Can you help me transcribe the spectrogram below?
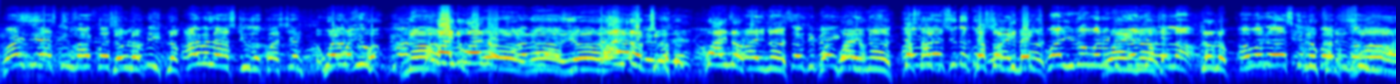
Why is he asking my question? Look, look, look. I will ask you the question. Why, why, you, you no, why, why not? No, no, why not? asking with it. Why not? Why not? A debate. Why not? That's not, ask you the that's not debate. Why you don't want to Why defend your Allah? Look, look. I want to ask him about his the Allah.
